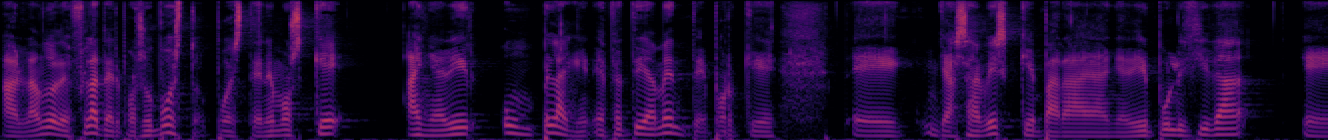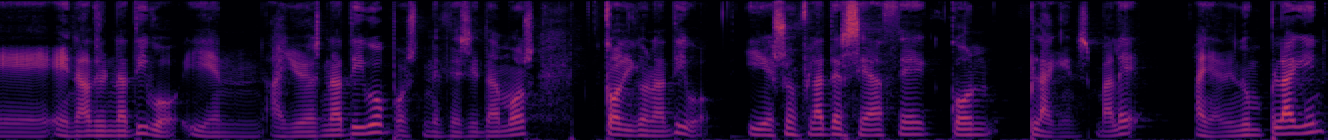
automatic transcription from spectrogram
Hablando de Flutter, por supuesto, pues tenemos que añadir un plugin, efectivamente, porque eh, ya sabéis que para añadir publicidad eh, en Android nativo y en iOS nativo, pues necesitamos código nativo. Y eso en Flutter se hace con plugins, ¿vale? Añadiendo un plugin,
